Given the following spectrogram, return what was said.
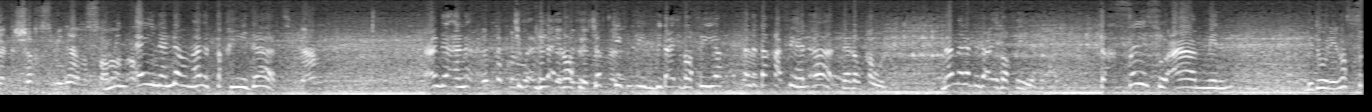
ذاك الشخص من أهل الصلاة من. أين لهم هذه التقييدات؟ نعم عند أنا شوف بدعة إضافية شفت كيف البدعة إضافية؟ أنت تقع فيها الآن في هذا القول ما معنى بدعة إضافية؟ تخصيص عام بدون نص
